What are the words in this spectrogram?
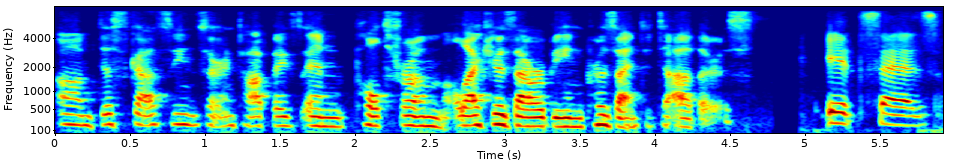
um, discussing certain topics and pulled from lectures that were being presented to others. It says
